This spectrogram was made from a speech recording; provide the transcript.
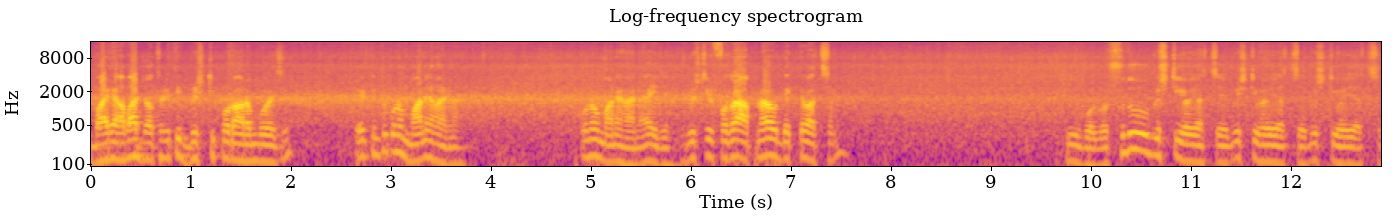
বাইরে আবার যথারীতি বৃষ্টি পড়া আরম্ভ হয়েছে। এর কিন্তু কোনো মানে হয় না। কোনো মানে হয় না। এই যে বৃষ্টির ফোঁটা আপনারাও দেখতে পাচ্ছেন। কি বলব? শুধু বৃষ্টি হয়ে যাচ্ছে, বৃষ্টি হয়ে যাচ্ছে, বৃষ্টি হয়ে যাচ্ছে।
